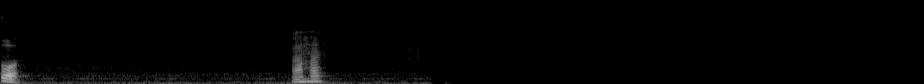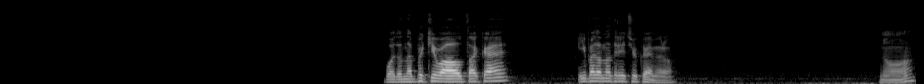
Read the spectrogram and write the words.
О. Ага. Вот она покивала такая. И потом на третью камеру. Ну.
